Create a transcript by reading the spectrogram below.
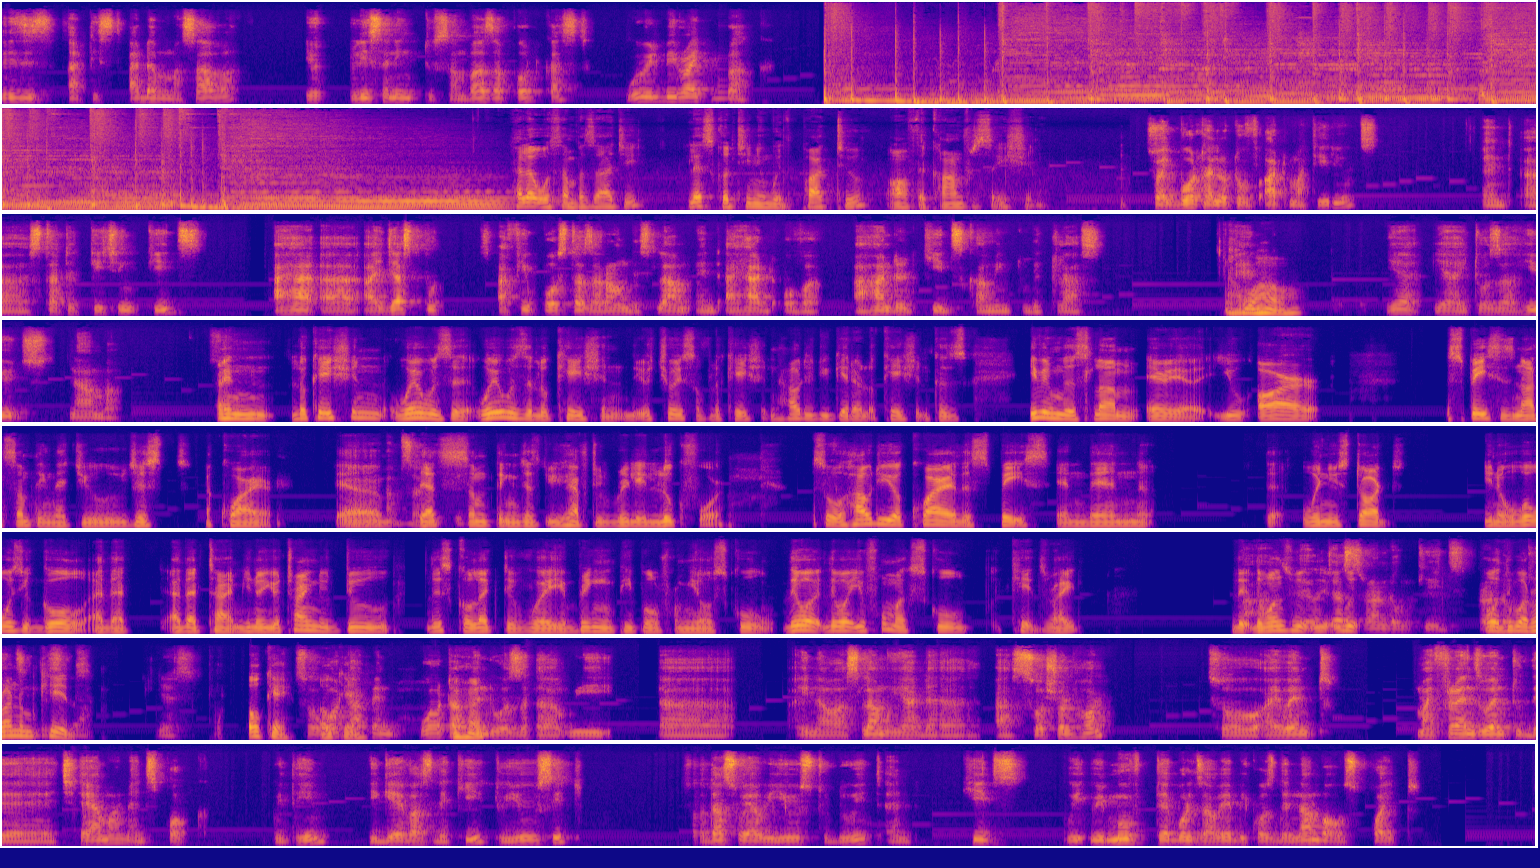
This is artist Adam Masava. You're listening to Sambaza podcast. We will be right back. Hello, Wasambazaji. Let's continue with part two of the conversation. So I bought a lot of art materials and uh, started teaching kids. I had uh, I just put a few posters around the slum, and I had over a hundred kids coming to the class. Oh, and wow. Yeah, yeah, it was a huge number. And location, where was it? Where was the location? Your choice of location. How did you get a location? Because even with the slum area, you are space is not something that you just acquire. Um, Absolutely. that's something just you have to really look for. So how do you acquire the space? And then the, when you start, you know, what was your goal at that at that time? You know, you're trying to do this collective where you're bringing people from your school. They were they were your former school kids, right? The, the Uh, ones who, were who- just random kids. oh they were random kids. Yes. Okay. So what okay. happened? What Uh-huh. happened was uh, we uh, in our slum we had a, a social hall. So I went. My friends went to the chairman and spoke with him. He gave us the key to use it. So that's where we used to do it. And kids, we, we moved tables away because the number was quite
